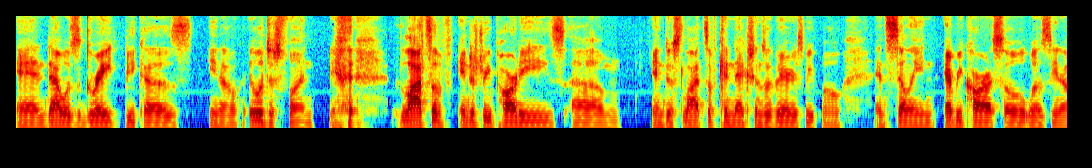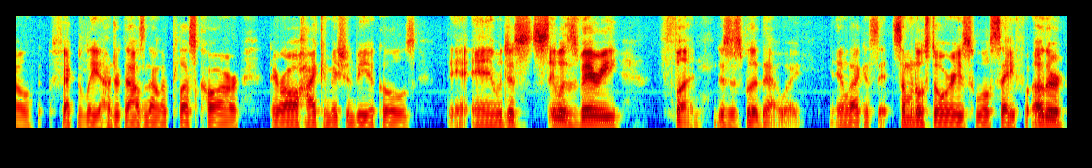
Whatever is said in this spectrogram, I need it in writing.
and that was great because you know it was just fun. Lots of industry parties um, and just lots of connections with various people and selling every car i sold was you know effectively a hundred thousand dollar plus car. They were all high commission vehicles and it was just it was very fun let's just put it that way. And like i said some of those stories we'll say for other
